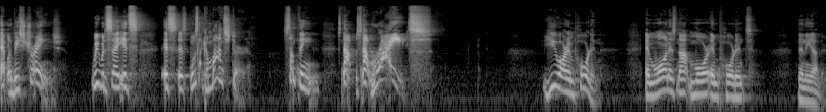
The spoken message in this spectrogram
That would be strange. We would say it's, it's, it's, it looks like a monster. Something, it's not, it's not right. You are important, and one is not more important than the other.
